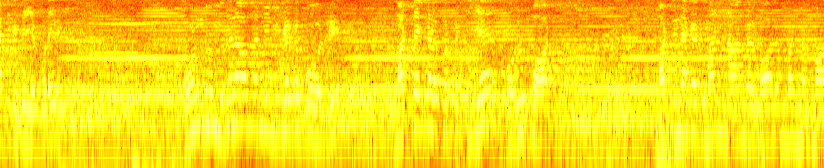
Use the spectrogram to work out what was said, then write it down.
நிகழ்ச்சிகளின் ஆட்டிகை செய்யப்பட இருக்கின்றது. ஒன்று முதலாவது நீங்கள் கேட்கப் போவது மட்டைக்களப்பை பற்றிய ஒரு பாடல். மட்டிநகர் மண் நாங்கள் வாழும் மண் அம்மா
